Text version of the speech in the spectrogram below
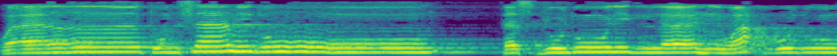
وأنتم سامدون؟ فاسجدوا لله واعبدوا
